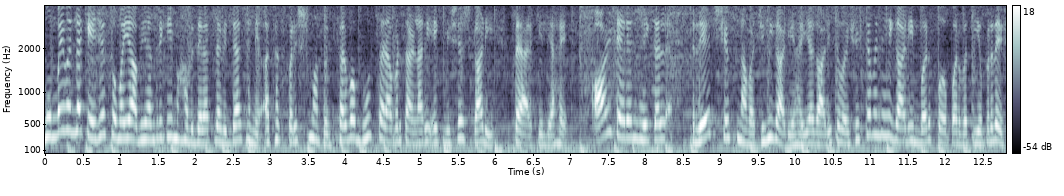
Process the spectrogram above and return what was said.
मुंबईमधल्या के जे सोमय्या अभियांत्रिकी महाविद्यालयातल्या विद्यार्थ्यांनी अथक परिश्रमातून सर्व भूस्तरावर चालणारी एक विशेष गाडी तयार केली आहे. All terrain vehicle red shift नावाची ही गाडी आहे. या गाडीचं वैशिष्ट्य म्हणजे ही गाडी बर्फ पर्वतीय प्रदेश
